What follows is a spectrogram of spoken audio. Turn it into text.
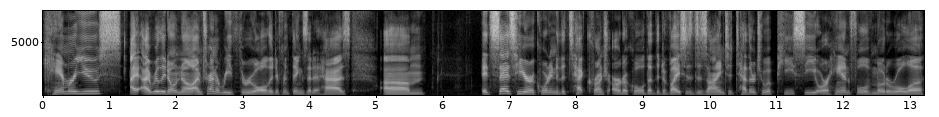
camera use. I, I really don't know. I'm trying to read through all the different things that it has. Um, it says here, according to the TechCrunch article, that the device is designed to tether to a PC or handful of Motorola,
